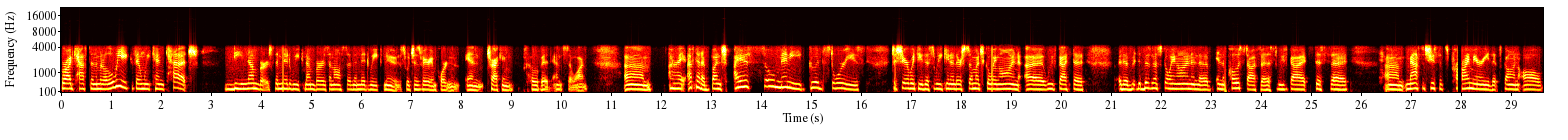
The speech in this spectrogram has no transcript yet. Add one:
broadcast in the middle of the week, then we can catch the numbers, the midweek numbers, and also the midweek news, which is very important in tracking COVID and so on. Um, all right, I've got a bunch. I have so many good stories to share with you this week. You know, there's so much going on. Uh, we've got the, the the business going on in the in the post office. We've got this uh, um, Massachusetts primary that's gone all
